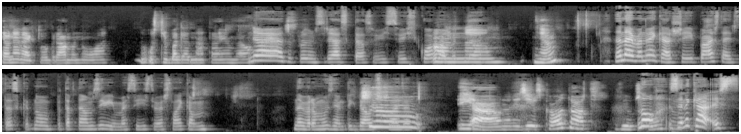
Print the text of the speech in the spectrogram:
tev nevajag to gramu no nu, uzturbagādinātājiem vēl. Jā, jā, tur, protams, ir jāskatās viss, viss kopā. Un, bet, um, jā. Nē, nē, man vienkārši pārsteidz tas, ka, nu, pat ar tām zivīm mēs īsti vairs laikam nevaram uzņemt tik daudz, nu, vajadzētu. Jā, un arī zivs kvalitāte. Nu, zini kā, es,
